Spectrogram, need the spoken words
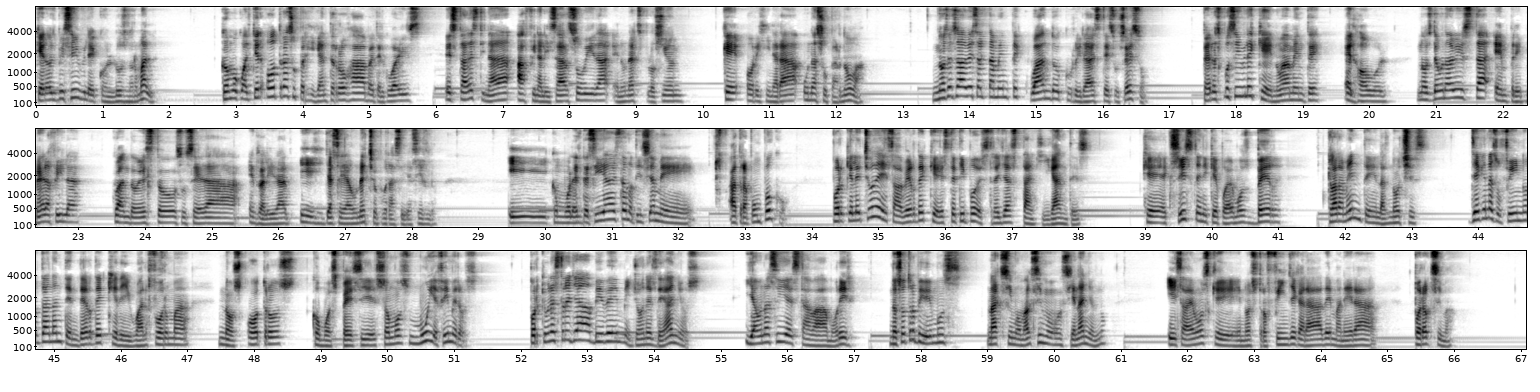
que no es visible con luz normal. Como cualquier otra supergigante roja, Betelgeuse está destinada a finalizar su vida en una explosión que originará una supernova. No se sabe exactamente cuándo ocurrirá este suceso, pero es posible que nuevamente el Hubble nos dé una vista en primera fila cuando esto suceda en realidad y ya sea un hecho, por así decirlo. Y como les decía, esta noticia me atrapó un poco, porque el hecho de saber de que este tipo de estrellas tan gigantes, que existen y que podemos ver claramente en las noches, lleguen a su fin nos dan a entender de que de igual forma nosotros, como especie, somos muy efímeros, porque una estrella vive millones de años, y aún así estaba a morir. Nosotros vivimos máximo, máximo 100 años, ¿no? Y sabemos que nuestro fin llegará de manera próxima.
